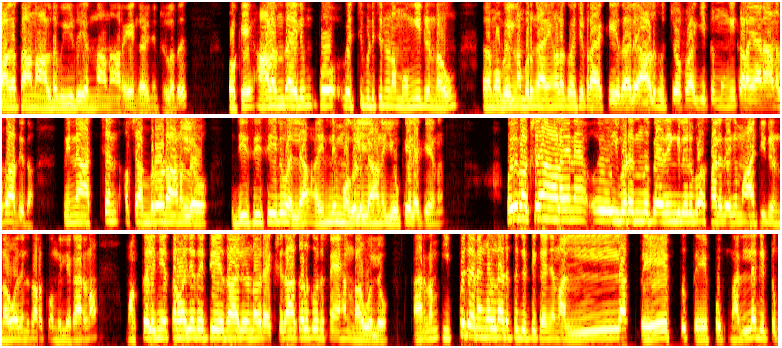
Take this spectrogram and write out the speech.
ഭാഗത്താണ് ആളുടെ വീട് എന്നാണ് അറിയാൻ കഴിഞ്ഞിട്ടുള്ളത്. ഓക്കെ ആളെന്തായാലും ഇപ്പോ വെച്ച് പിടിച്ചിട്ടുണ്ടാവും മുങ്ങിയിട്ടുണ്ടാവും. മൊബൈൽ നമ്പറും കാര്യങ്ങളൊക്കെ വെച്ച് ട്രാക്ക് ചെയ്താൽ ആൾ സ്വിച്ച് ഓഫ് ആക്കിയിട്ട് മുങ്ങിക്കളയാനാണ് സാധ്യത. പിന്നെ അച്ഛൻ കുറച്ച് അബ്രോഡ് ആണല്ലോ ജി സി സിയിലും അല്ല അതിന്റെ മുകളിലാണ് യു കെയിലൊക്കെയാണ് ഒരു പക്ഷേ ഏഹ്, ഇവിടെ നിന്ന് ഇപ്പൊ ഏതെങ്കിലും ഒരു സ്ഥലത്തേക്ക് മാറ്റിയിട്ടുണ്ടാവും അതിന് തർക്കമൊന്നുമില്ല. കാരണം മക്കൾ ഇനി എത്ര വലിയ തെറ്റ് ചെയ്താലും ഉണ്ടാവും രക്ഷിതാക്കൾക്ക് ഒരു സ്നേഹം ഉണ്ടാവുമല്ലോ. കാരണം ഇപ്പൊ ജനങ്ങളുടെ അടുത്ത് കിട്ടിക്കഴിഞ്ഞാൽ നല്ല തേപ്പ് തേപ്പും നല്ല കിട്ടും.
